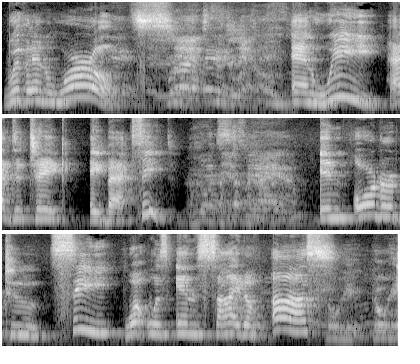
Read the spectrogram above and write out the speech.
within worlds. And we had to take a back seat in order to see what was inside of us Go ahead. Go ahead.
